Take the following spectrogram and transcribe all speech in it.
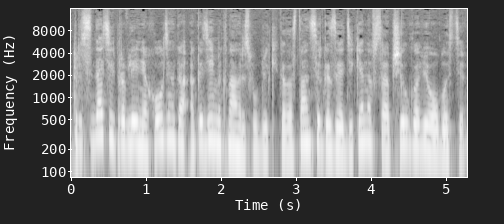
Председатель правления холдинга, академик НАН Республики Казахстан Сергазы Адикенов сообщил главе области,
